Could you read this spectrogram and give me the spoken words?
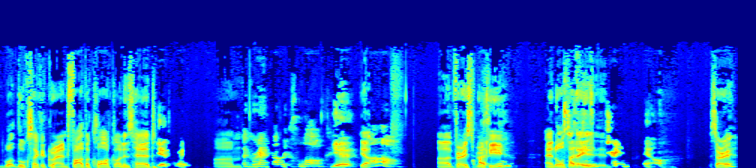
what looks like a grandfather clock on his head. Yeah. Um, A grandfather clock. yeah. Yeah. Oh, uh, very spooky. think- And also, I they think it's changed now. Sorry.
